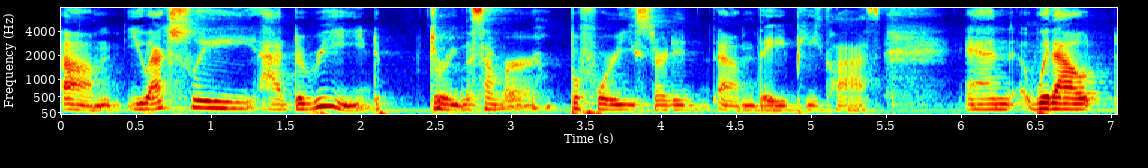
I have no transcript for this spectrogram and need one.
um, you actually had to read during the summer before you started um, the AP class and without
